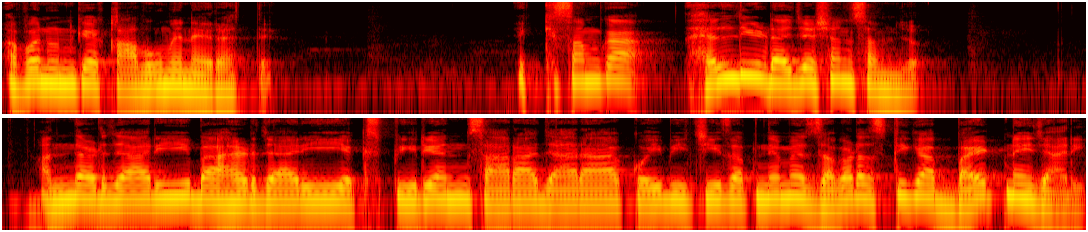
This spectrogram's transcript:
اپن ان کے قابو میں نہیں رہتے۔ ایک قسم کا ہیلدی ڈائجیشن سمجھو۔ اندر جا رہی، باہر جا رہی ایکسپیرئنس آ رہا جا رہا، کوئی بھی چیز اپنے میں زبردستی کا بیٹھ نہیں جا رہی،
